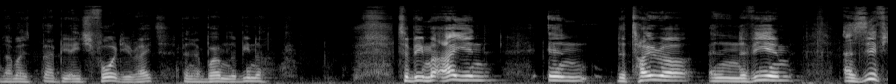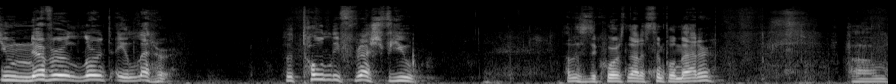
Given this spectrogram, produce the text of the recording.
That might, be age 40, right? Ben Abarim Labina to be ma'ayin in the Torah and the Nevi'im as if you never learned a letter. It's a totally fresh view. Now, this is, of course, not a simple matter. Um,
